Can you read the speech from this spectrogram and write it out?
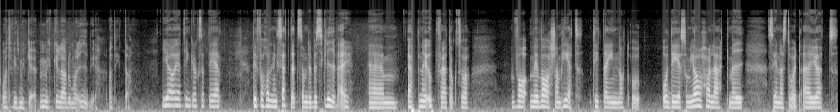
Och att det finns mycket, mycket lärdomar i det att hitta. Ja, och jag tänker också att det, det förhållningssättet som du beskriver um, öppnar upp för att också va, med varsamhet titta inåt och, och det som jag har lärt mig senaste året är ju att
